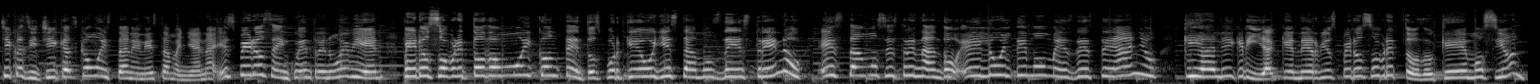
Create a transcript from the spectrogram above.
Chicos y chicas, ¿cómo están en esta mañana? Espero se encuentren muy bien, pero sobre todo muy contentos porque hoy estamos de estreno. Estamos estrenando el último mes de este año. ¡Qué alegría, qué nervios, pero sobre todo qué emoción!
